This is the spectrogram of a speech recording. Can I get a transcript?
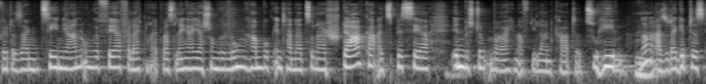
würde sagen, zehn Jahren ungefähr, vielleicht noch etwas länger, ja schon gelungen, Hamburg international stärker als bisher in bestimmten Bereichen auf die Landkarte zu heben. Mhm. Ne? Also da gibt es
